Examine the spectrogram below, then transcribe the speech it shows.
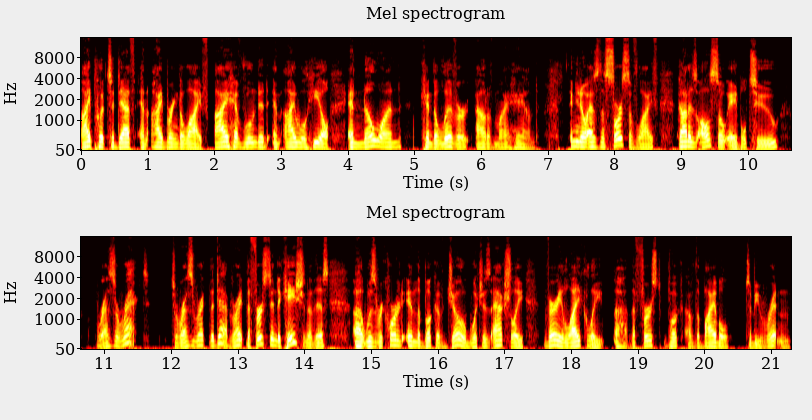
I put to death and I bring to life. I have wounded and I will heal, and no one can deliver out of my hand. And you know, as the source of life, God is also able to resurrect. To resurrect the dead, right? The first indication of this uh, was recorded in the book of Job, which is actually very likely uh, the first book of the Bible to be written,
